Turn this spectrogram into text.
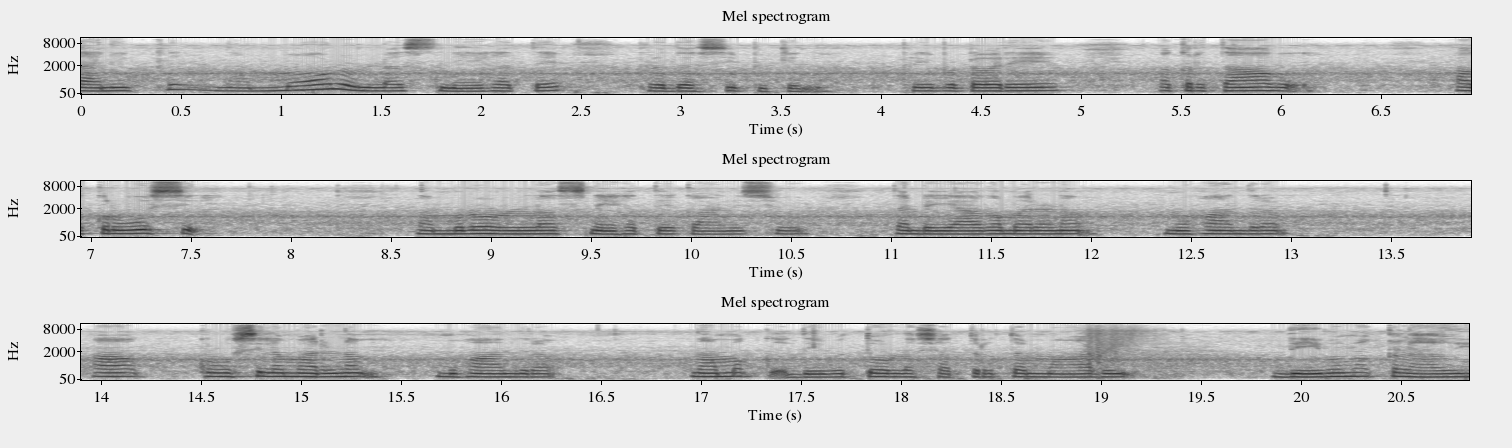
തനിക്ക് നമ്മോടുള്ള സ്നേഹത്തെ പ്രദർശിപ്പിക്കുന്നു. പ്രിയപ്പെട്ടവരെ ആ കർത്താവ് ആ ക്രൂശിൽ നമ്മളോടുള്ള സ്നേഹത്തെ കാണിച്ചു. തന്റെ യാഗമരണം മുഖാന്തരം. ആ ക്രൂശിലെ മരണം മുഖാന്തരം. നമുക്ക് ദൈവത്തോടുള്ള ശത്രുത്വം മാറി ദൈവമക്കളായി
